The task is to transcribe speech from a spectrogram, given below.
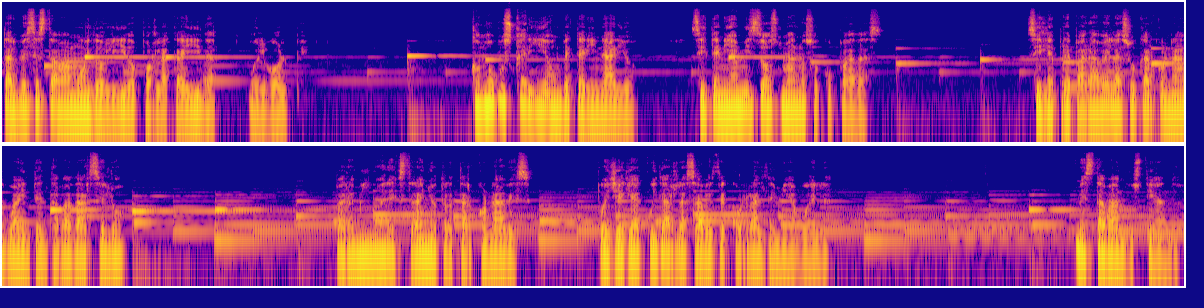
Tal vez estaba muy dolido por la caída o el golpe. ¿Cómo buscaría un veterinario si tenía mis dos manos ocupadas? Si le preparaba el azúcar con agua e intentaba dárselo. Para mí no era extraño tratar con aves, pues llegué a cuidar las aves de corral de mi abuela. Me estaba angustiando.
